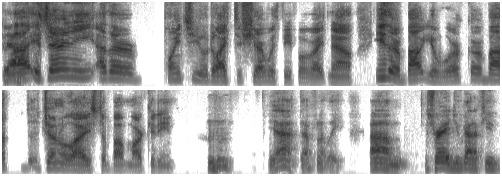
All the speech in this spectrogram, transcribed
Yeah. uh, is there any other points you would like to share with people right now either about your work or about generalized about marketing Mhm. Yeah, definitely. Um, Shred, you've got a few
